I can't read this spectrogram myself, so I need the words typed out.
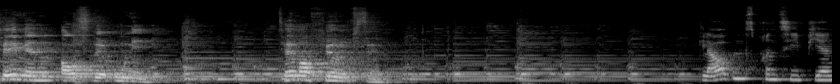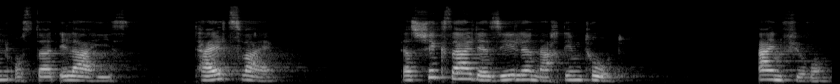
Themen aus der Uni. Thema 15 Glaubensprinzipien Ustad Elahis. Teil 2 Das Schicksal der Seele nach dem Tod. Einführung.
